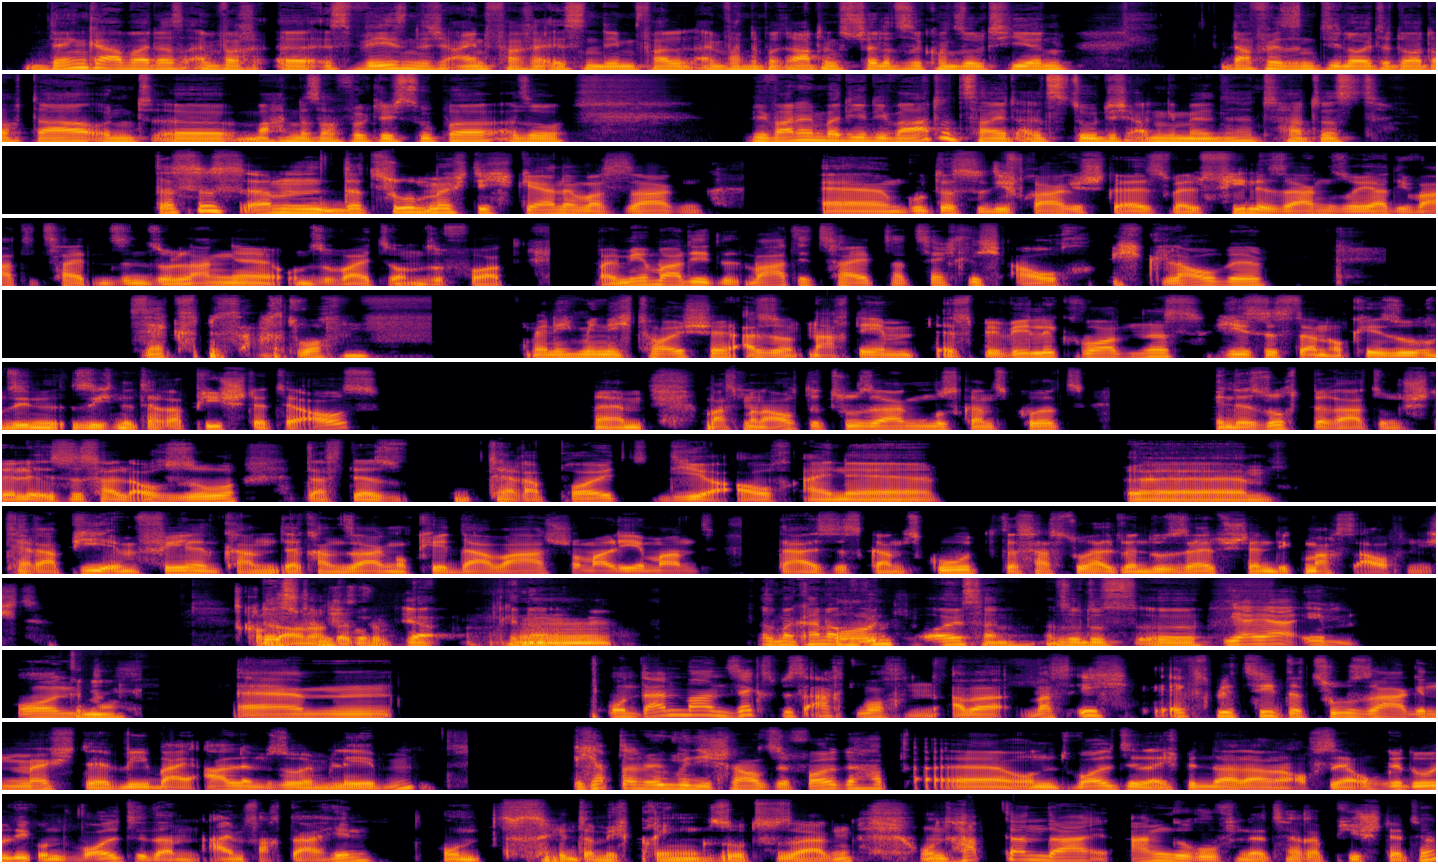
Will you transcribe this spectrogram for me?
Denke aber, dass einfach äh, es wesentlich einfacher ist, in dem Fall einfach eine Beratungsstelle zu konsultieren. Dafür sind die Leute dort auch da und äh, machen das auch wirklich super. Also, wie war denn bei dir die Wartezeit, als du dich angemeldet hattest? Das ist, ähm, dazu möchte ich gerne was sagen. Ähm, gut, dass du die Frage stellst, weil viele sagen so, ja, die Wartezeiten sind so lange und so weiter und so fort. Bei mir war die Wartezeit tatsächlich auch, ich glaube, sechs bis acht Wochen, wenn ich mich nicht täusche. Also nachdem es bewilligt worden ist, hieß es dann, okay, suchen Sie sich eine Therapiestätte aus. Ähm, was man auch dazu sagen muss, ganz kurz, in der Suchtberatungsstelle ist es halt auch so, dass der Therapeut dir auch eine äh, Therapie empfehlen kann. Der kann sagen, okay, da war schon mal jemand, da ist es ganz gut. Das hast du halt, wenn du selbstständig machst, auch nicht. Das kommt das auch noch dazu. Ja, genau. Mhm. Also man kann auch und, Wünsche äußern. Also das. Äh, ja, ja, eben. Und genau. ähm, und dann waren sechs bis acht Wochen. Aber was ich explizit dazu sagen möchte, wie bei allem so im Leben, ich habe dann irgendwie die Schnauze voll gehabt äh, und wollte, ich bin da dann auch sehr ungeduldig und wollte dann einfach dahin und hinter mich bringen sozusagen und habe dann da angerufen der Therapiestätte.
